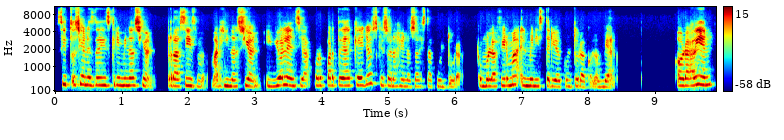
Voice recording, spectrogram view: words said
situaciones de discriminación, racismo, marginación y violencia por parte de aquellos que son ajenos a esta cultura, como lo afirma el Ministerio de Cultura colombiano. Ahora bien,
